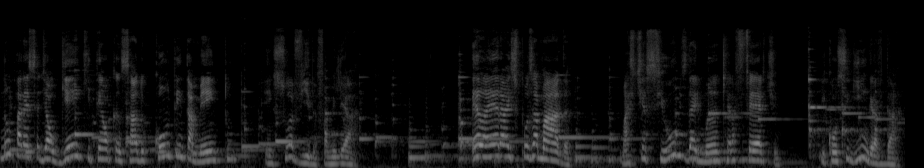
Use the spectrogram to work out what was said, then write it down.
não parece a de alguém que tenha alcançado contentamento em sua vida familiar. Ela era a esposa amada, mas tinha ciúmes da irmã que era fértil e conseguia engravidar.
